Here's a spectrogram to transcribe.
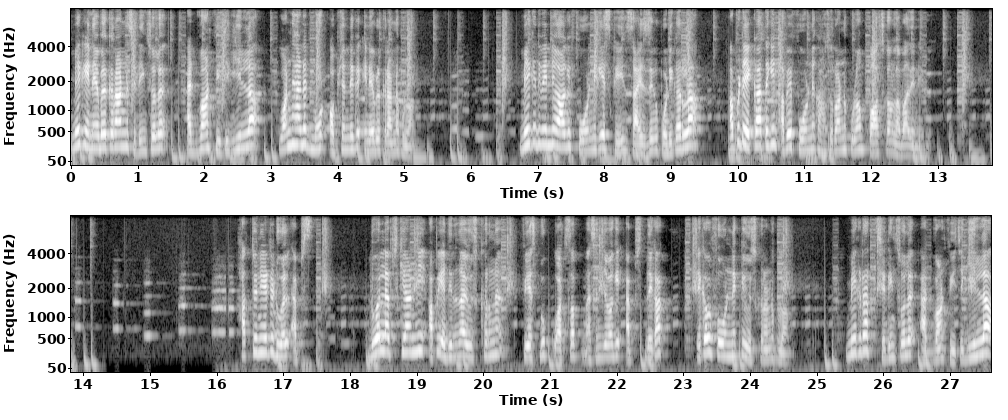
මේක එනබල් කරන්න සිටිං සොල ඇඩ්වාන් පිචි ගිල්ලා 100 මෝඩ් ඔප්ෂන් එක එනබල් කරන්න පුළුවන්. මේකද වෙන්න යාගේ ෆෝන් එක ස්ක්‍රීන් සයිස් එක පොඩි කරලා අපට එකතකින් අපේ ෆෝර්න එක හසුරන්න පුළන් පාස්කම් ලබා දෙන එක. හත්වනයට ඩුවල් ඇප්ස් ඩුවල් ඇප්ස් කියන්නේ අපි එදිනදා යුස් කරන ෆස්බුක් වත්සප් මැසෙන්ජ වගේ ඇප්ස් දෙකක් එක ෆෝන් එක යස් කරන්න පුළන් මේකටත් සෙටිංස් වල ඇඩ්වාන් ෆීච ගිල්ලා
